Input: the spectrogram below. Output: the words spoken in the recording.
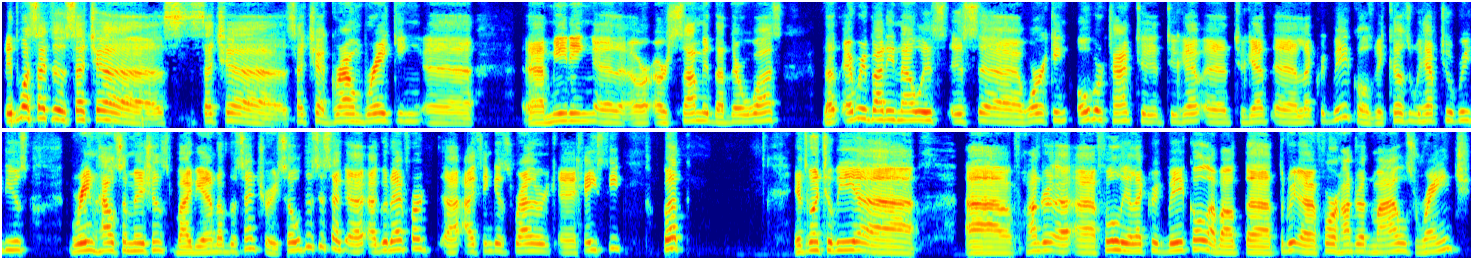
it was such a such a such a such a groundbreaking uh, meeting or, or, summit that there was that everybody now is is working overtime to to get to get electric vehicles because we have to reduce greenhouse emissions by the end of the century. So this is a, a good effort. I think it's rather hasty, but it's going to be a, a hundred a fully electric vehicle about three 400 miles range.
